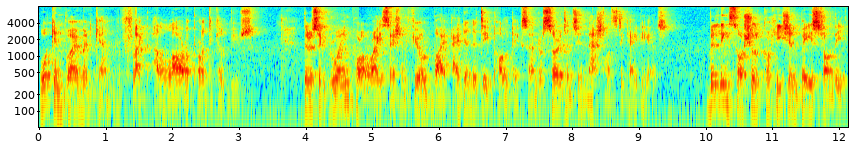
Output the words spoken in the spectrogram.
Work environment can reflect a lot of political views, there is a growing polarization fueled by identity politics and resurgence in nationalistic ideas. Building social cohesion based on the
